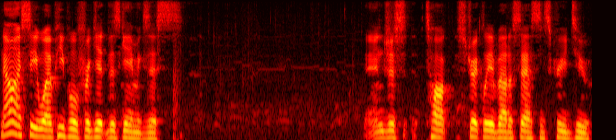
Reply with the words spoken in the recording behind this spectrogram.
Now I see why people forget this game exists. And just talk strictly about Assassin's Creed 2.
